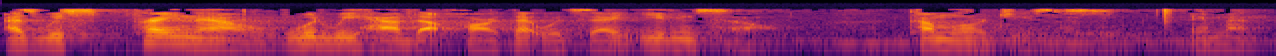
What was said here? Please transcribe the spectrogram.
as we pray now, would we have that heart that would say, even so, come Lord Jesus. Amen.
